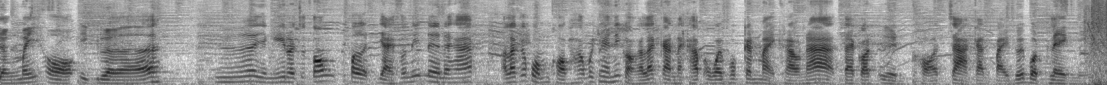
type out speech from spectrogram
ยังไม่ออกอีกเหรอเอออย่างนี้เราจะต้องเปิดใหญ่สักนิดนึงนะครับเอาละครับผมขอพักไว้แค่นี้ก่อนกันแล้วกันนะครับ เอาไว้พบกันใหม่คราวหน้า แต่ก่อนอื่นขอจากกันไปด้วยบทเพลงนี้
